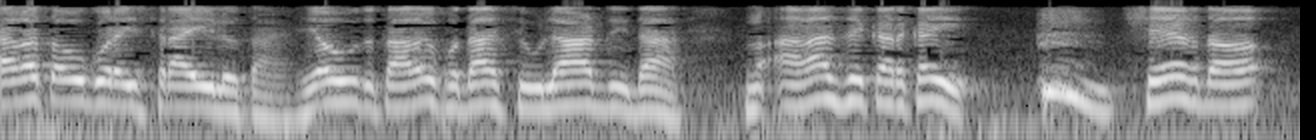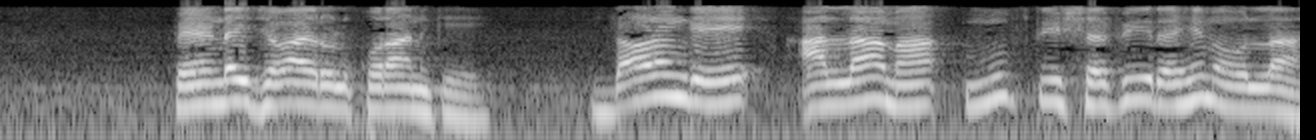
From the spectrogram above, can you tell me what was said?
دغه ته وګوره اسرائیل ته يهود ته هغه خدا سي ولار دي دا نو هغه ذکر کوي شیخ دا پندای جواهر القرآن کې دارنګه علامہ مفتی شفیع رحم الله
